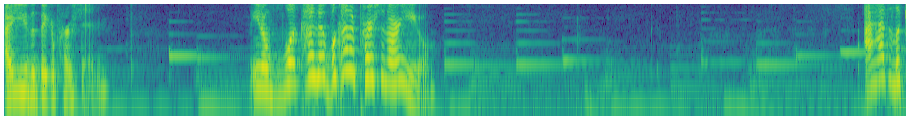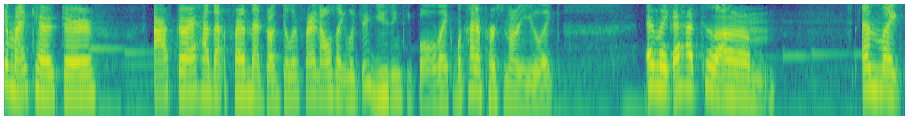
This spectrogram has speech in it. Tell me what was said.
Are you the bigger person? You know, what kind of what kind of person are you? I had to look at my character after I had that friend, that drug dealer friend. I was like, look, you're using people. Like, what kind of person are you? Like, and like, I had to, um, and like,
